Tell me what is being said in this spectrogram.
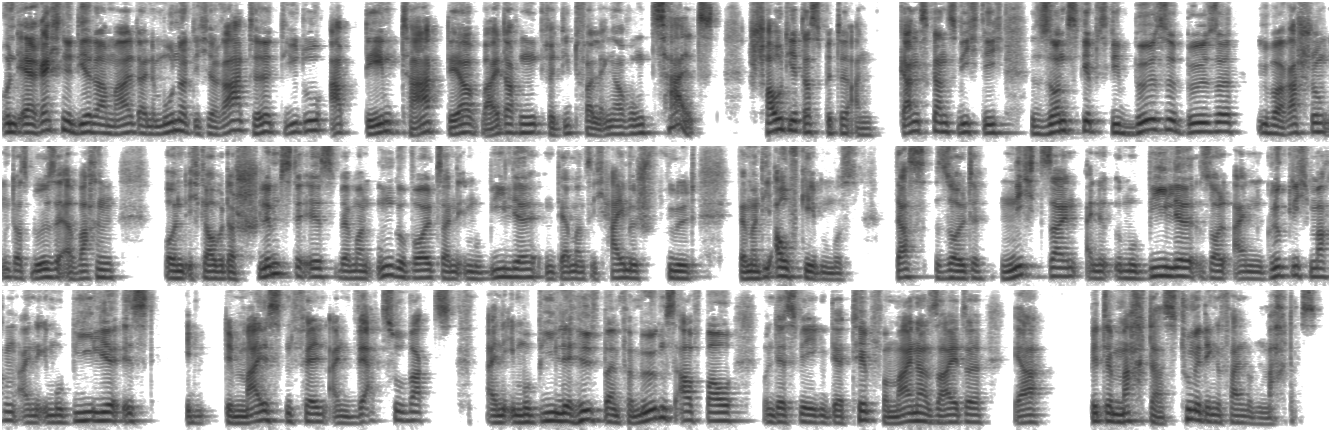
und errechne dir da mal deine monatliche Rate, die du ab dem Tag der weiteren Kreditverlängerung zahlst. Schau dir das bitte an. Ganz, ganz wichtig. Sonst gibt's die böse, böse Überraschung und das böse Erwachen. Und ich glaube, das Schlimmste ist, wenn man ungewollt seine Immobilie, in der man sich heimisch fühlt, wenn man die aufgeben muss. Das sollte nicht sein. Eine Immobilie soll einen glücklich machen. Eine Immobilie ist in den meisten Fällen ein Wertzuwachs. Eine Immobilie hilft beim Vermögensaufbau und deswegen der Tipp von meiner Seite, ja, bitte mach das. Tu mir den Gefallen und mach das.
